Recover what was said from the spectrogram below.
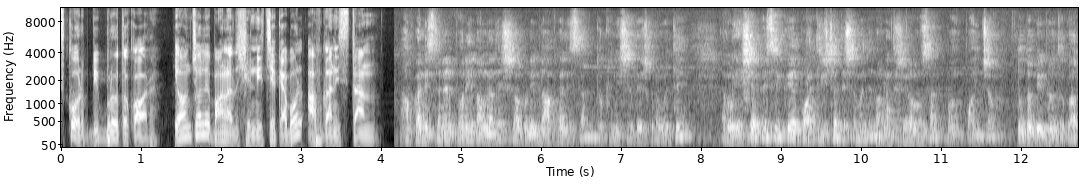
স্কোর বিব্রতকর। এ অঞ্চলে বাংলাদেশের নিচে কেবল আফগানিস্তান। আফগানিস্তানের পরেই বাংলাদেশ সর্বনিম্ন আফগানিস্তান দক্ষিণ এশিয়ার দেশগুলোর মধ্যে এবং এশিয়া প্যাসিফিকের পঁয়ত্রিশটা দেশের মধ্যে বাংলাদেশের অবস্থান পঞ্চম। অত্যন্ত বিব্রতকর।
